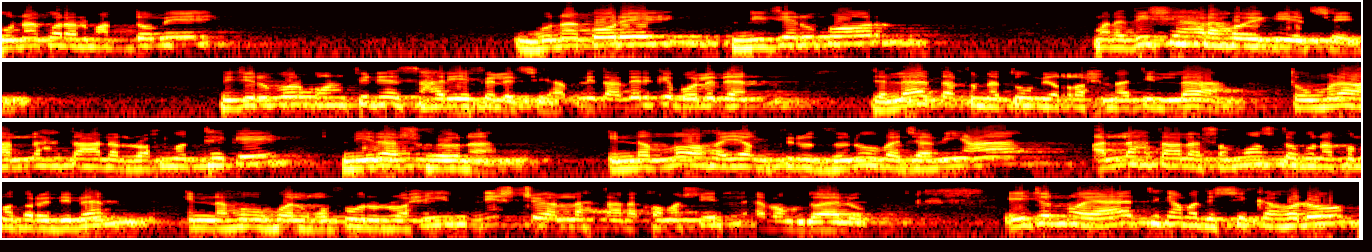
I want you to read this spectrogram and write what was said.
গুনাহ করার মাধ্যমে গুনাহ করে নিজের উপর মানে দিশেহারা হয়ে গিয়েছে নিজের উপর কনফিডেন্স হারিয়ে ফেলেছে আপনি তাদেরকে বলে দেন যে, লা তাকনাতু মির রাহমাতিল্লাহ। তোমরা আল্লাহ তাআলার রহমত থেকে নিরাশ হও না। ইন্নাল্লাহ ইয়াগফিরুয যুনুবা জামিআ। আল্লাহ তাআলা সমস্ত গুনাহ ক্ষমা করে দিবেন। ইন্নাহু হুয়াল গফুরুর রহিম। নিশ্চয় আল্লাহ তাআলা ক্ষমাশীল এবং দয়ালু। এই জন্য আয়াত থেকে আমাদের শিক্ষা হলো,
